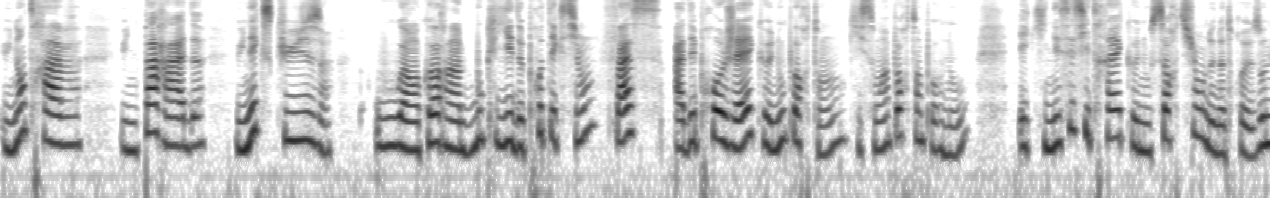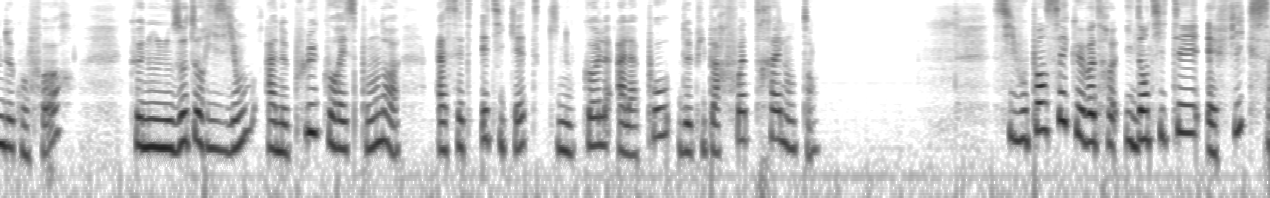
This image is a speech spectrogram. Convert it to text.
une entrave, une parade, une excuse ou encore un bouclier de protection face à des projets que nous portons, qui sont importants pour nous, et qui nécessiteraient que nous sortions de notre zone de confort, que nous nous autorisions à ne plus correspondre à cette étiquette qui nous colle à la peau depuis parfois très longtemps. Si vous pensez que votre identité est fixe,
